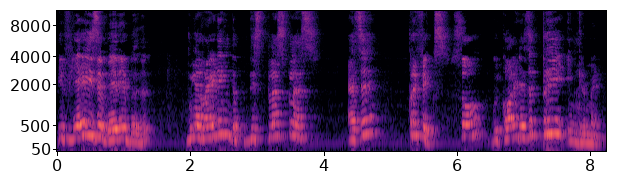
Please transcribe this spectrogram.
if A is a variable, we are writing the, this plus plus as a prefix. So we call it as a pre-increment.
